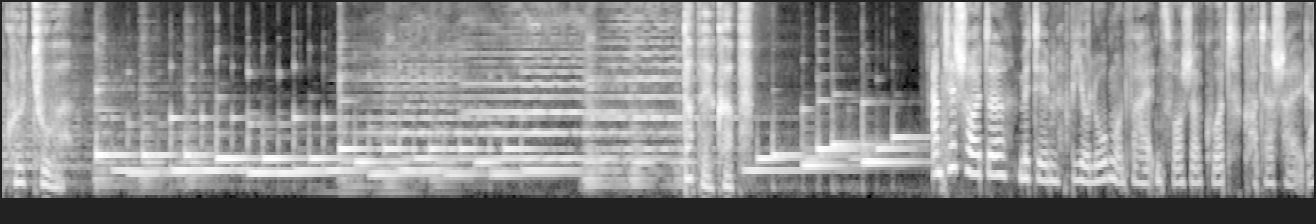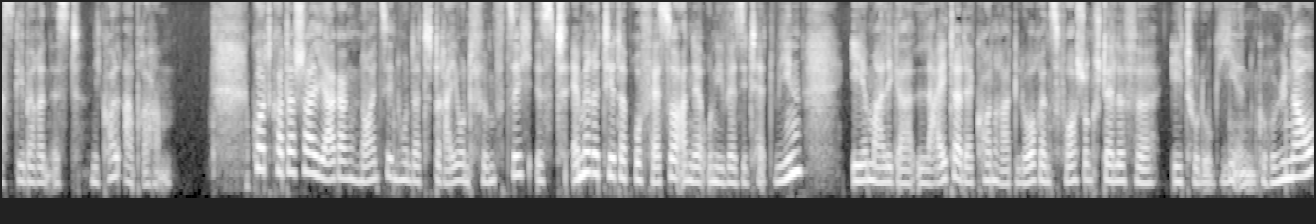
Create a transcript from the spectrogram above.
Kultur Doppelkopf am Tisch heute mit dem Biologen und Verhaltensforscher Kurt Kotterschall. Gastgeberin ist Nicole Abraham. Kurt Kotterschall, Jahrgang 1953, ist emeritierter Professor an der Universität Wien, ehemaliger Leiter der Konrad-Lorenz-Forschungsstelle für Ethologie in Grünau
